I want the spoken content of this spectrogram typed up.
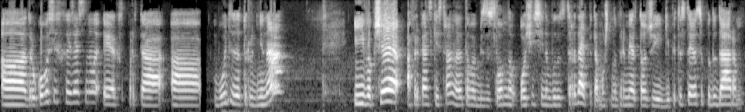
а, другого сельскохозяйственного экспорта а, будет затруднена и вообще африканские страны от этого, безусловно, очень сильно будут страдать, потому что, например, тот же Египет остается под ударом.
